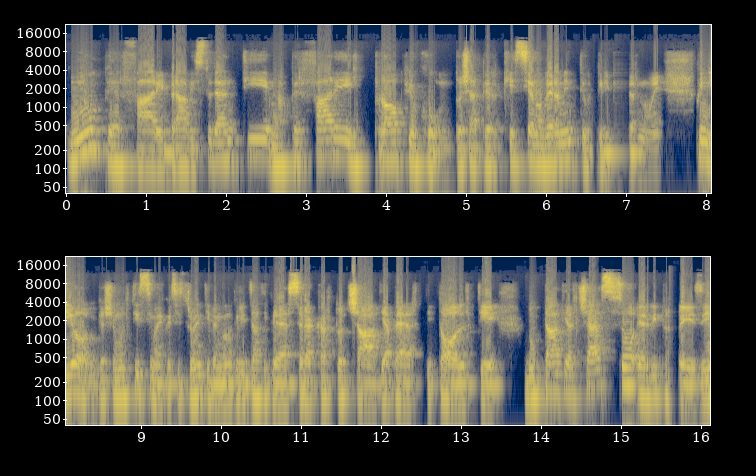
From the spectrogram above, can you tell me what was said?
non per fare i bravi studenti, ma per fare il proprio conto, cioè perché siano veramente utili per noi. Quindi io mi piace moltissimo che questi strumenti vengano utilizzati per essere accartocciati, aperti, tolti, buttati al cesso e ripresi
